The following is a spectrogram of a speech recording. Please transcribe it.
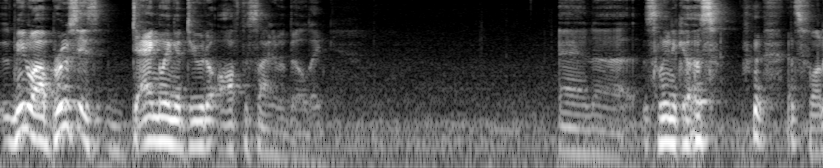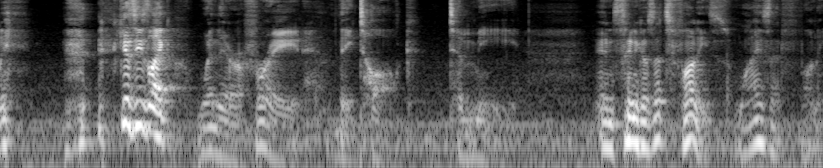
Meanwhile, Bruce is dangling a dude off the side of a building, and uh, Selina goes, "That's funny," because he's like, "When they're afraid, they talk to me," and Selina goes, "That's funny." Says, Why is that funny?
